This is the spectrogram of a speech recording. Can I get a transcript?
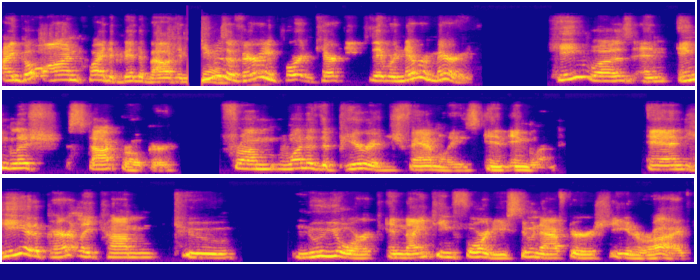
I go on quite a bit about him. He was a very important character. They were never married. He was an English stockbroker from one of the peerage families in England. And he had apparently come to New York in 1940, soon after she had arrived,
